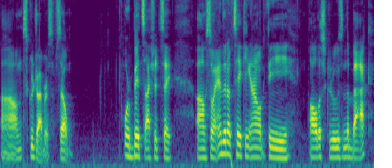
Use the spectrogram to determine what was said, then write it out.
um, screwdrivers. So, or bits, I should say. Um, so I ended up taking out the all the screws in the back.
